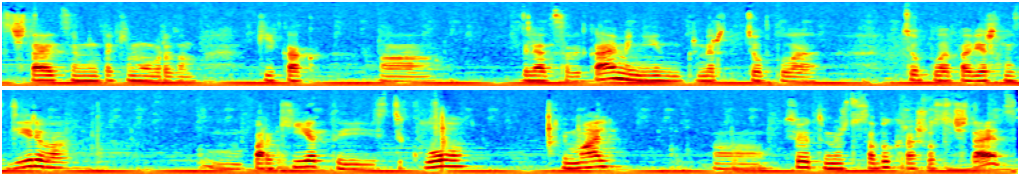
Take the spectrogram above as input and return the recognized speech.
сочетаются именно таким образом, такие как э, глянцевый камень и, например, теплая, теплая поверхность дерева, паркет и стекло, эмаль. Э, все это между собой хорошо сочетается.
